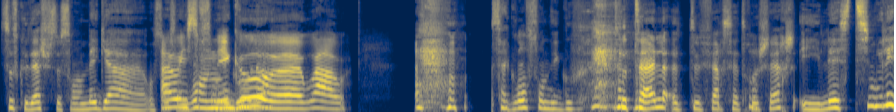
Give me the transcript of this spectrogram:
Sauf que Dash se sent méga. On ah oui, son ego, waouh. ça gonfle son ego total de faire cette recherche et il est stimulé.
